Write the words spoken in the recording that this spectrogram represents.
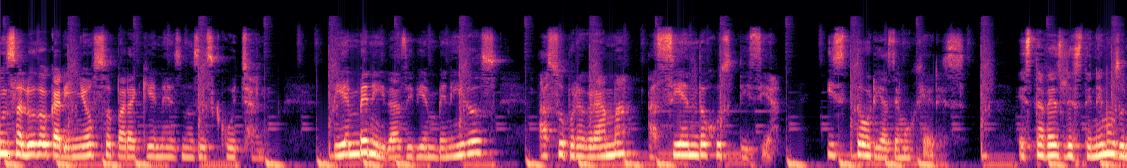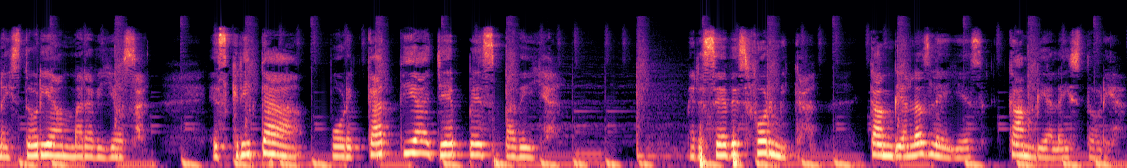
Un saludo cariñoso para quienes nos escuchan. Bienvenidas y bienvenidos a su programa Haciendo Justicia, Historias de Mujeres. Esta vez les tenemos una historia maravillosa, escrita por Katia Yepes Padilla. Mercedes Fórmica, cambian las leyes, cambia la historia.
